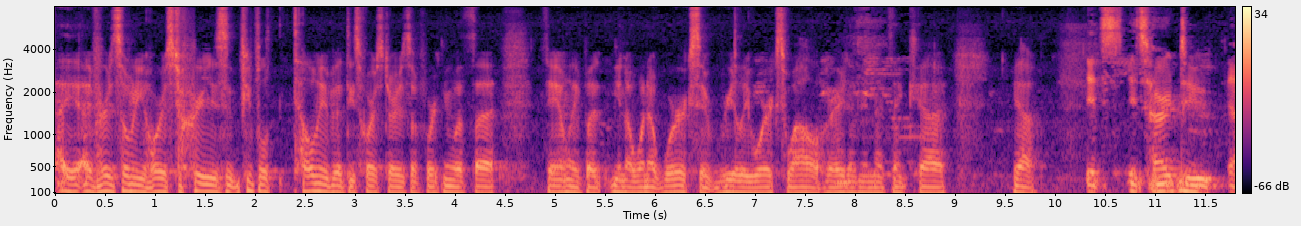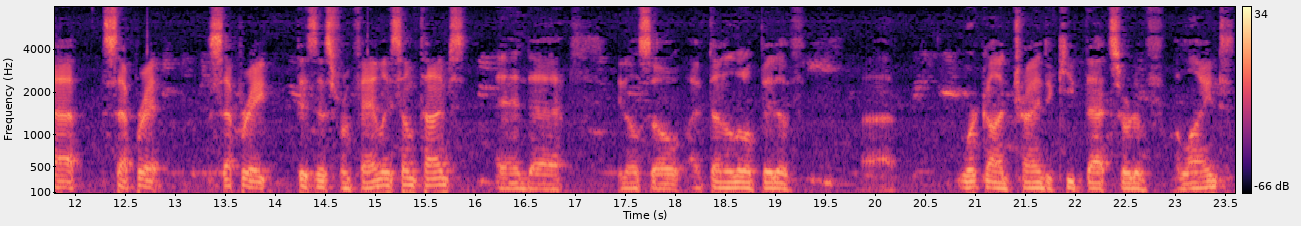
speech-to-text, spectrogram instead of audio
I, have heard so many horror stories. People tell me about these horror stories of working with uh, family, but you know, when it works, it really works well, right? I mean, I think, uh, yeah, it's it's hard to uh, separate separate business from family sometimes, and uh, you know, so I've done a little bit of uh, work on trying to keep that sort of aligned.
